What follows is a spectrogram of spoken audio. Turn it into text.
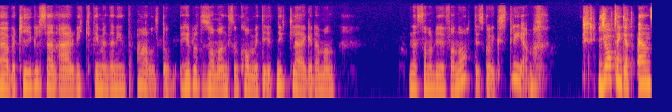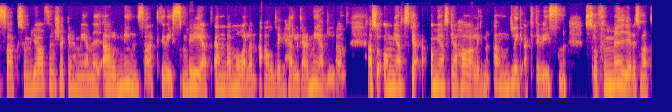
övertygelsen är viktig men den är inte allt. Och helt plötsligt så har man liksom kommit i ett nytt läge där man nästan har blivit fanatisk och extrem. Jag tänker att en sak som jag försöker ha med mig i all min aktivism, det är att ändamålen aldrig helgar medlen. Alltså om jag ska, om jag ska ha liksom en andlig aktivism, så för mig är det som att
